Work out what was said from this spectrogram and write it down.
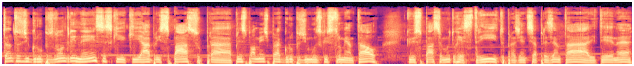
Tantos de grupos londrinenses que, que abrem espaço para, principalmente para grupos de música instrumental, que o espaço é muito restrito para a gente se apresentar e ter, né?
